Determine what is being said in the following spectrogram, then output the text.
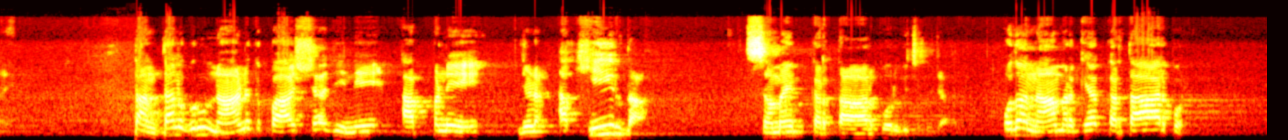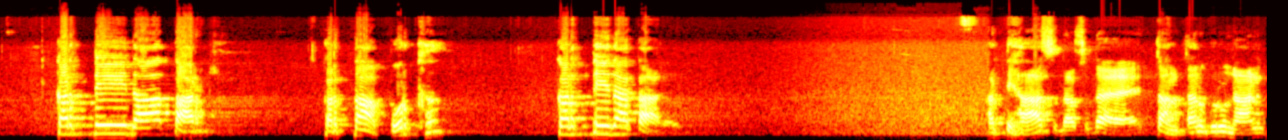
ਨੇ ਧੰਨ ਧੰਨ ਗੁਰੂ ਨਾਨਕ ਪਾਤਸ਼ਾਹ ਜੀ ਨੇ ਆਪਣੇ ਜਿਹੜਾ ਅਖੀਰ ਦਾ ਸਮੇਂ ਕਰਤਾਰਪੁਰ ਵਿੱਚ ਗੁਜ਼ਾਰਿਆ ਉਹਦਾ ਨਾਮ ਰੱਖਿਆ ਕਰਤਾਰਪੁਰ। ਕਰਤੇ ਦਾ ਘਰ, ਕਰਤਾ ਪੁਰਖ, ਕਰਤੇ ਦਾ ਘਰ। ਇਤਿਹਾਸ ਦੱਸਦਾ ਹੈ, ਧੰਨ ਧੰਨ ਗੁਰੂ ਨਾਨਕ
